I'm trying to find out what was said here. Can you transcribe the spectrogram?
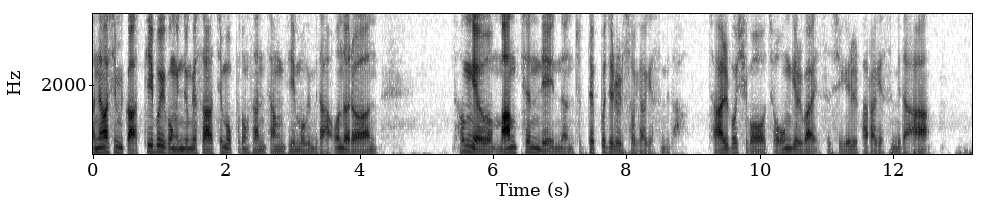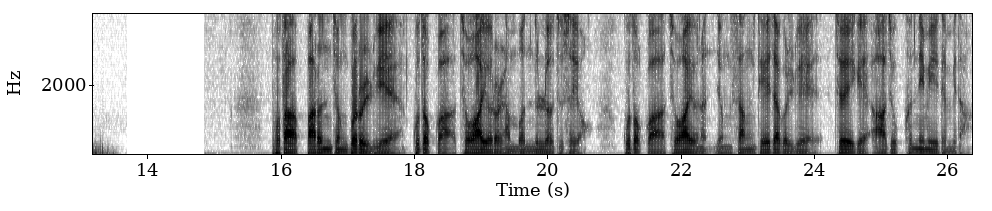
안녕하십니까. TV공인중개사 지목부동산 장지목입니다. 오늘은 흥예의 망천리에 있는 주택부지를 소개하겠습니다. 잘 보시고 좋은 결과 있으시길 바라겠습니다. 보다 빠른 정보를 위해 구독과 좋아요를 한번 눌러주세요. 구독과 좋아요는 영상 제작을 위해 저에게 아주 큰 힘이 됩니다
